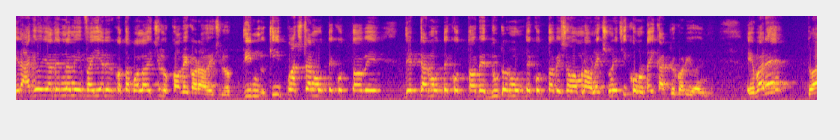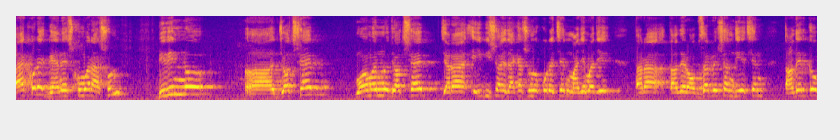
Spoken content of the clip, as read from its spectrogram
এর আগেও যাদের নামে এফআইআর এর কথা বলা হয়েছিল, কবে করা হয়েছিল? দিন কি পাঁচটার মধ্যে করতে হবে, দেড়টার মধ্যে করতে হবে, দুটোর মধ্যে করতে হবে সব আমরা অনেক শুনেছি, কোনোটাই কার্যকরী হয়নি। এবারে দয়া করে জ্ঞানেশ কুমার আসুন, বিভিন্ন জজ সাহেব মহামান্য জজ সাহেব যারা এই বিষয়ে দেখাশুনো করেছেন, মাঝে মাঝে তারা তাদের অবজারভেশন দিয়েছেন। তাদেরকেও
